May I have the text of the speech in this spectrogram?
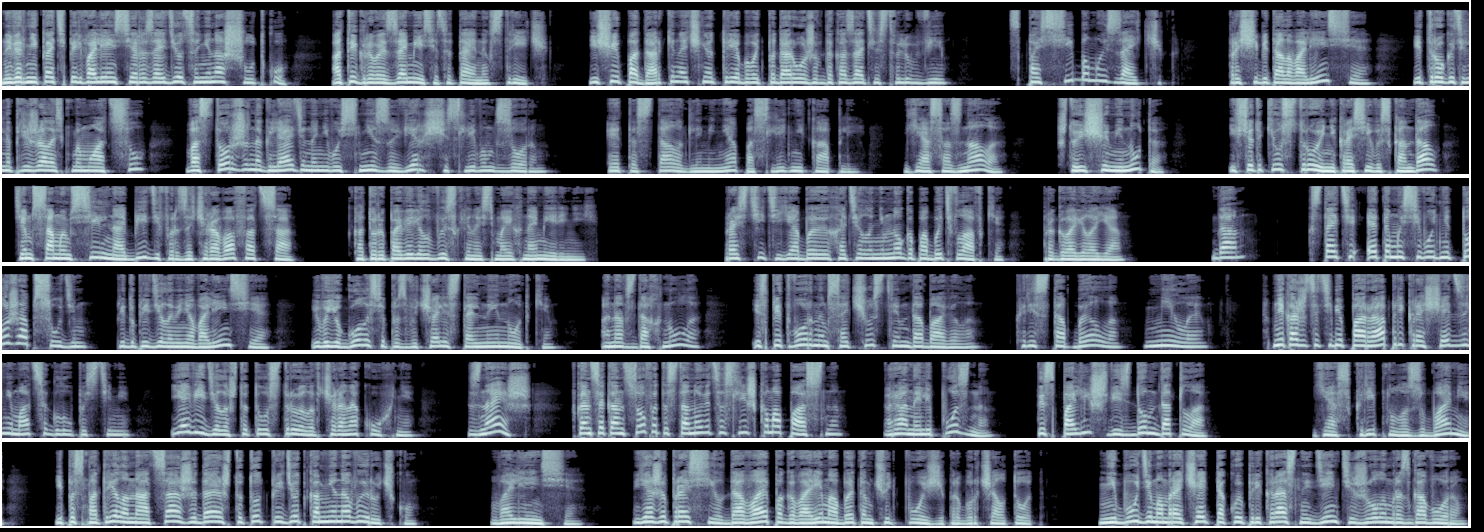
Наверняка теперь Валенсия разойдется не на шутку, отыгрывая за месяцы тайных встреч. Еще и подарки начнет требовать подороже в доказательство любви. «Спасибо, мой зайчик», — прощебетала Валенсия и трогательно прижалась к моему отцу, восторженно глядя на него снизу вверх счастливым взором. Это стало для меня последней каплей. Я осознала, что еще минута, и все-таки устрою некрасивый скандал, тем самым сильно обидев и разочаровав отца, который поверил в искренность моих намерений. «Простите, я бы хотела немного побыть в лавке», — проговорила я. «Да. Кстати, это мы сегодня тоже обсудим», — предупредила меня Валенсия, и в ее голосе прозвучали стальные нотки. Она вздохнула и с притворным сочувствием добавила. «Кристабелла, милая, мне кажется, тебе пора прекращать заниматься глупостями. Я видела, что ты устроила вчера на кухне. Знаешь, в конце концов это становится слишком опасно. Рано или поздно ты спалишь весь дом дотла». Я скрипнула зубами и посмотрела на отца, ожидая, что тот придет ко мне на выручку. «Валенсия, я же просил, давай поговорим об этом чуть позже», — пробурчал тот. «Не будем омрачать такой прекрасный день тяжелым разговором.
